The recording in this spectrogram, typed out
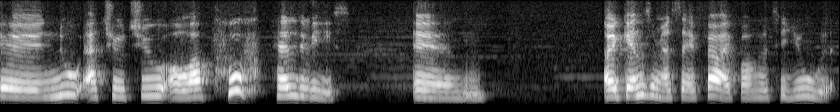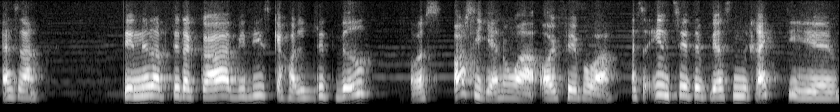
øh, nu er 2020 over. Puh, heldigvis. Øh, og igen, som jeg sagde før i forhold til jul, altså, det er netop det, der gør, at vi lige skal holde lidt ved, os, også i januar og i februar. Altså indtil det bliver sådan rigtig, øh,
